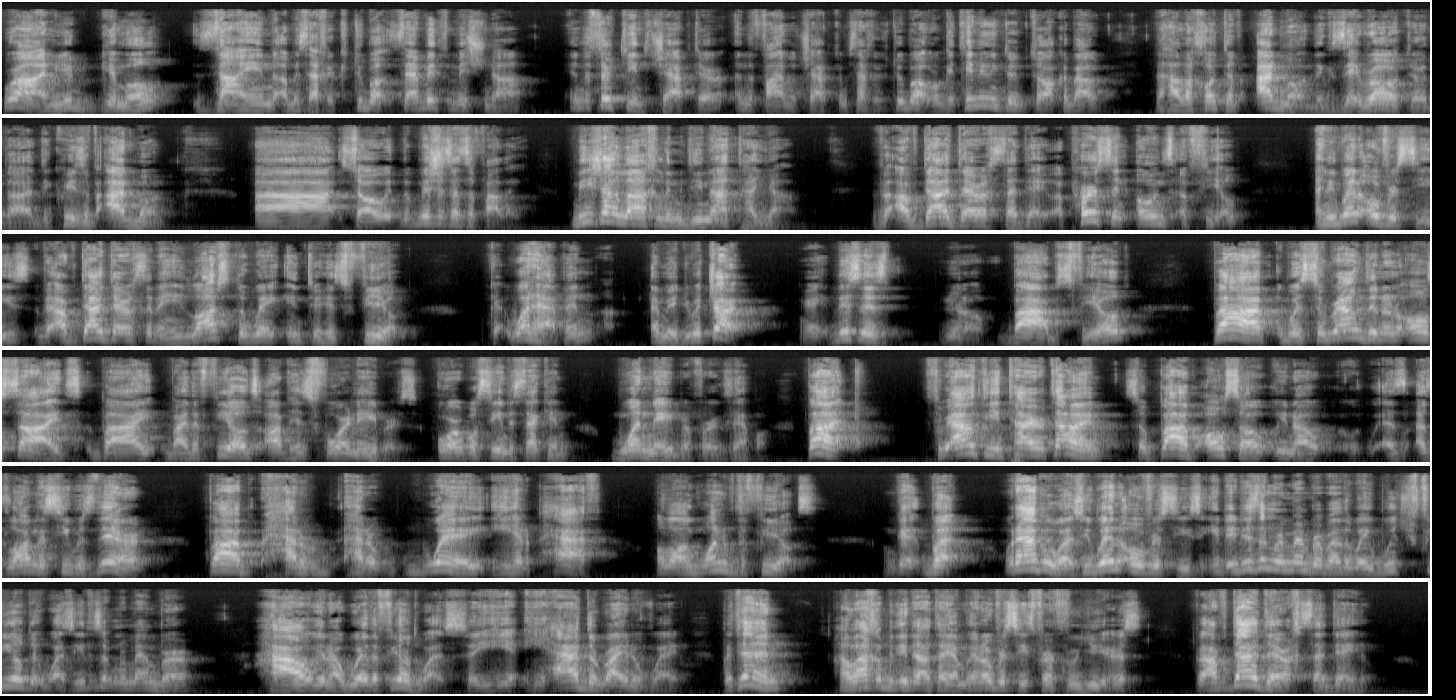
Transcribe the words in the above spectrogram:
We're on Yud Gimel, Zayin of Masechet Ketubot, seventh Mishnah, in the 13th chapter, and the final chapter of Masechet Ketubot. We're continuing to talk about the halachot of Admon, the Gzerot, or the decrees of Admon. Uh, so the Mishnah says the following. Misha lach limdinat hayam, v'avda derech sadeh. A person owns a field, and he went overseas, v'avda derech sadeh, he lost the way into his field. Okay, what happened? I made you a chart. Okay, this is you know, Bob's field. Bob was surrounded on all sides by, by the fields of his four neighbors. Or we'll see in a second, one neighbor, for example. But throughout the entire time, so Bob also, you know, as, as long as he was there, Bob had a, had a way, he had a path along one of the fields. Okay, but what happened was he went overseas. He, he doesn't remember, by the way, which field it was. He doesn't remember how, you know, where the field was. So he, he had the right of way. But then, halacha b'dinat went overseas for a few years.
